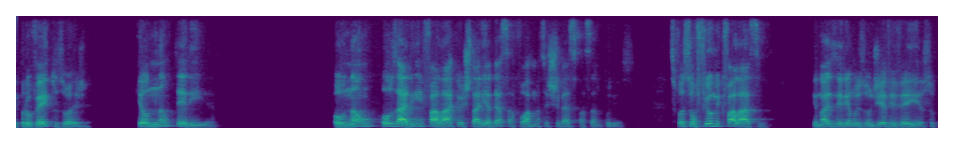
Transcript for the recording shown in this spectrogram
proveitos hoje que eu não teria, ou não ousaria em falar que eu estaria dessa forma se estivesse passando por isso. Se fosse um filme que falasse que nós iríamos um dia viver isso,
